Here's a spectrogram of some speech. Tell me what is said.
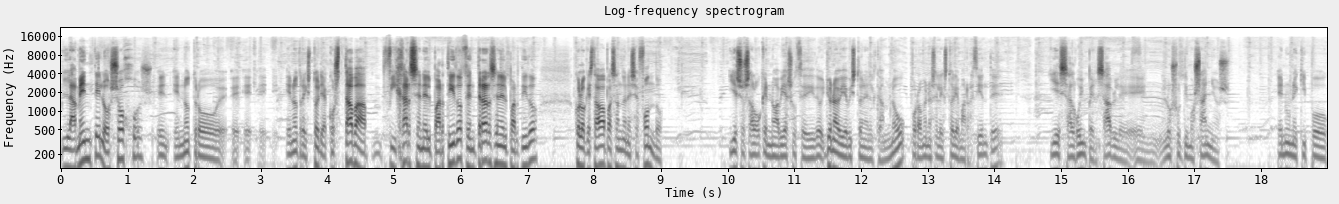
la mente, los ojos en, otro, eh, eh, eh, en otra historia. Costaba fijarse en el partido, centrarse en el partido con lo que estaba pasando en ese fondo. Y eso es algo que no había sucedido, yo no había visto en el Camp Nou, por lo menos en la historia más reciente, y es algo impensable en los últimos años en un equipo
